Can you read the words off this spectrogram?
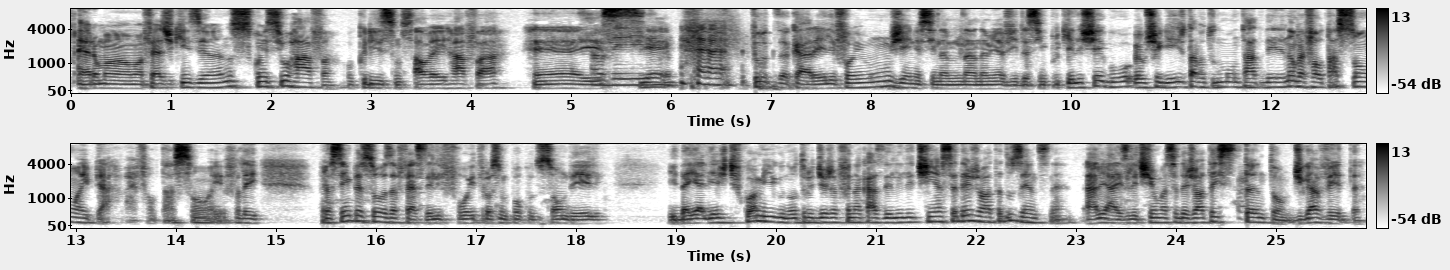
era uma, uma festa de 15 anos, conheci o Rafa, o Cris, um salve aí, Rafa. É, esse é. Puta, cara, ele foi um gênio, assim, na, na, na, minha vida, assim, porque ele chegou, eu cheguei e já tava tudo montado dele. Não, vai faltar som aí, Pia, vai faltar som. Aí eu falei, para 100 pessoas a festa. Ele foi, trouxe um pouco do som dele. E daí ali a gente ficou amigo. No outro dia eu já fui na casa dele, ele tinha a CDJ 200, né? Aliás, ele tinha uma CDJ Stanton, de gaveta.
